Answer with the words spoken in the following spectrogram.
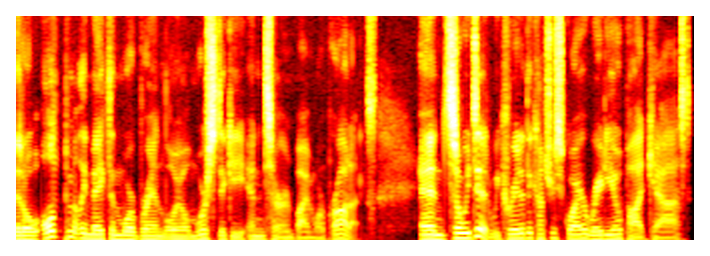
that'll ultimately make them more brand loyal, more sticky, and in turn buy more products. And so we did. We created the Country Squire Radio podcast.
